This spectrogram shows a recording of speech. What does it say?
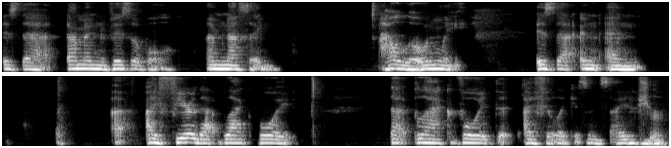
is that? I'm invisible. I'm nothing. How lonely is that? And and I, I fear that black void, that black void that I feel like is inside of sure. me.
